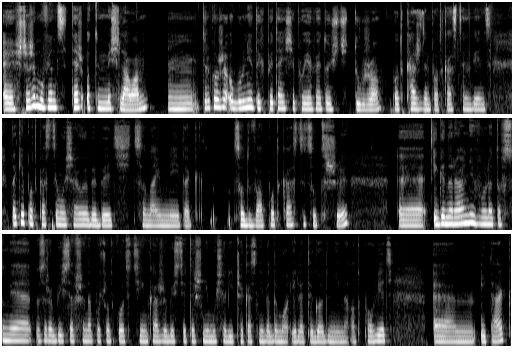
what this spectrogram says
E, szczerze mówiąc, też o tym myślałam, mm, tylko że ogólnie tych pytań się pojawia dość dużo pod każdym podcastem, więc takie podcasty musiałyby być co najmniej tak co dwa podcasty, co trzy. E, I generalnie wolę to w sumie zrobić zawsze na początku odcinka, żebyście też nie musieli czekać nie wiadomo ile tygodni na odpowiedź. Um, I tak,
